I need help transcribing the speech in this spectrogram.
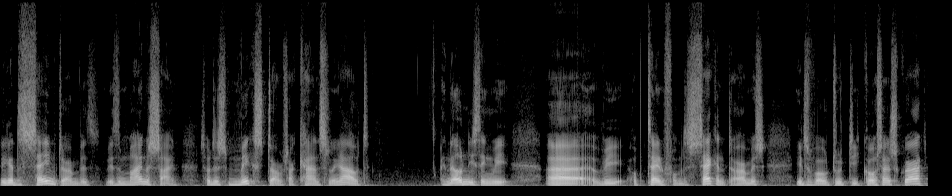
We get the same term with, with a minus sign. So these mixed terms are cancelling out. And the only thing we, uh, we obtain from the second term is e to the power 2t cosine squared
